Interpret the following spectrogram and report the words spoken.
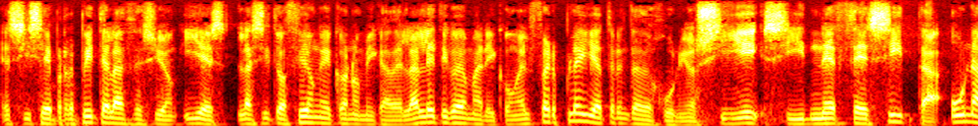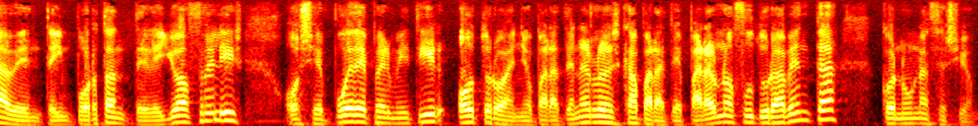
en si se repite la cesión y es la situación económica del Atlético de Madrid con el fair play a 30 de junio. Si, si necesita una venta importante de Joao Félix o se puede permitir otro año para tenerlo en escaparate para una futura venta con una cesión.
